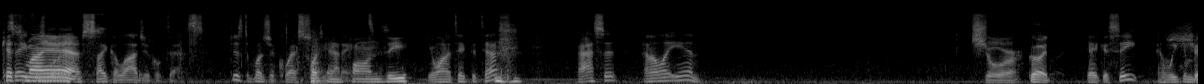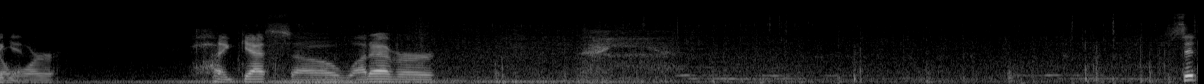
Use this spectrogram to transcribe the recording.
Kiss Safe my is one of them ass. psychological tests. Just a bunch of questions you Fucking gotta. Fonzie. You want to take the test? Pass it, and I'll let you in. Sure. Good. Take a seat, and we can begin. sure. I guess so. Whatever. Sit.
